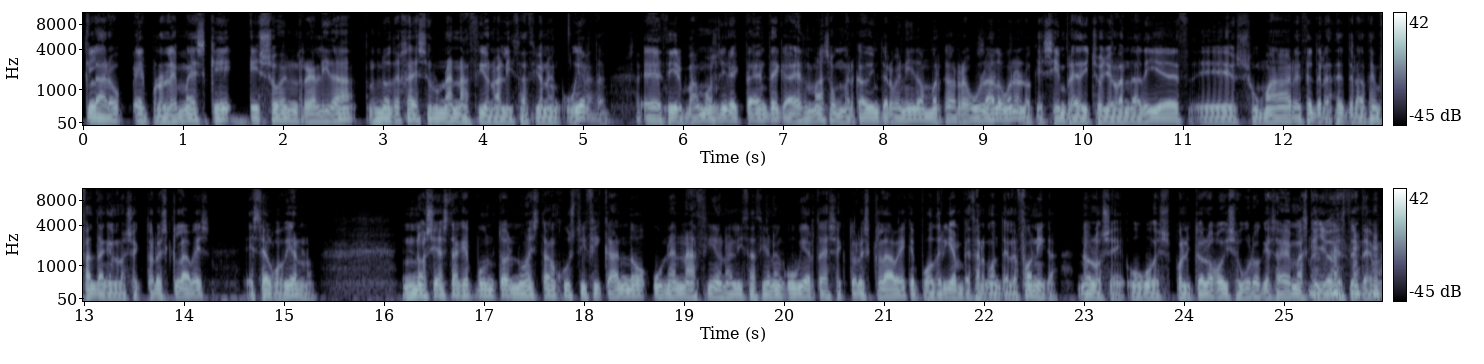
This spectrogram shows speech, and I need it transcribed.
Claro, el problema es que eso en realidad no deja de ser una nacionalización encubierta. es decir, vamos directamente cada vez más a un mercado intervenido, a un mercado regulado, bueno, lo que siempre ha dicho Yolanda Díez, eh, Sumar, etcétera, etcétera. Hacen falta que en los sectores claves esté el gobierno. No sé hasta qué punto no están justificando una nacionalización encubierta de sectores clave que podría empezar con Telefónica. No lo sé. Hugo es politólogo y seguro que sabe más que yo de este tema.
